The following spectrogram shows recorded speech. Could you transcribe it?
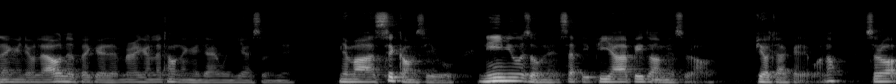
နိုင်ငံတွေလာအောင်လက်ပတ်ခဲ့တဲ့ American လက်ထောက်နိုင်ငံသားဝန်ကြီးဆိုရင်လည်းမြန်မာစစ်ကောင်စီကို နှီးမျိုးစုံနဲ့ဆက်ပြီးဖိအားပေးသွားမယ်ဆိုတာကိုပြောကြားခဲ့တယ်ပေါ့နော်ဆိုတော့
